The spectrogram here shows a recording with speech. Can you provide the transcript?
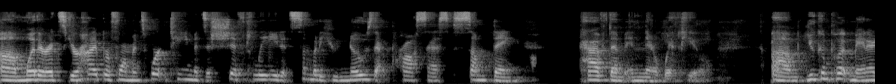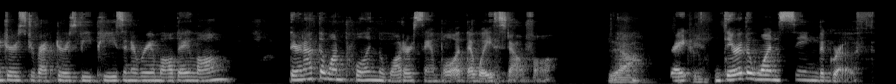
Um, whether it's your high performance work team, it's a shift lead, it's somebody who knows that process, something, have them in there with you. Um, you can put managers, directors, VPs in a room all day long. They're not the one pulling the water sample at the waste outfall. Yeah. Right. They're the ones seeing the growth.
